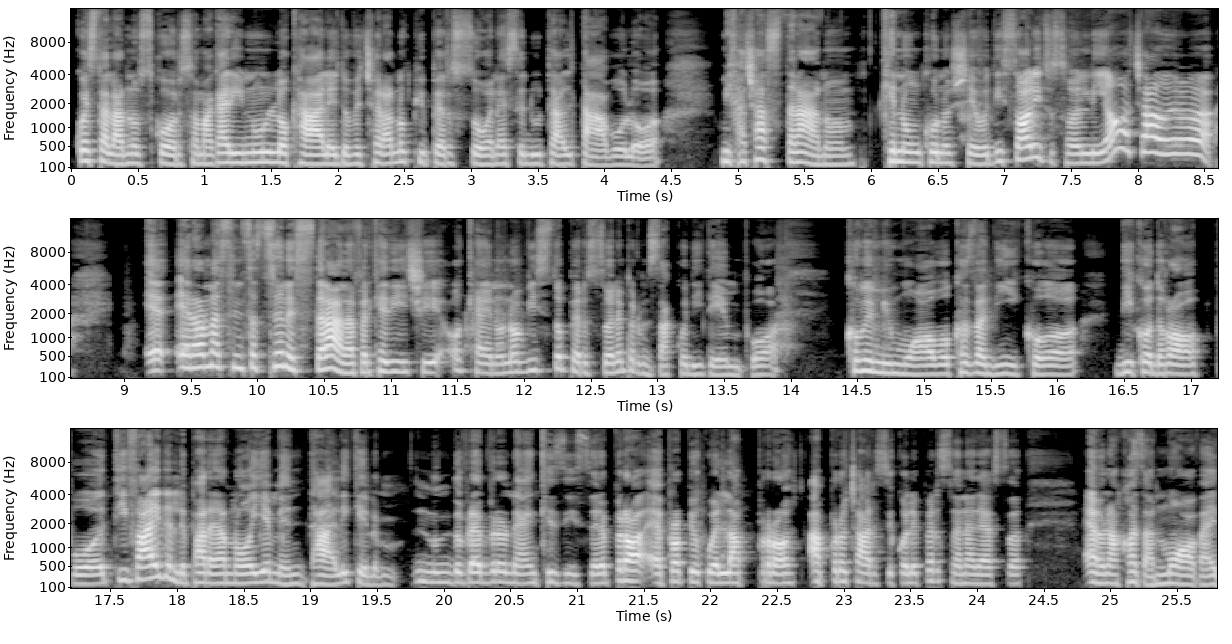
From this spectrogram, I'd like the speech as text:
questo è l'anno scorso, magari in un locale dove c'erano più persone sedute al tavolo, mi faceva strano, che non conoscevo. Di solito sono lì: "Oh ciao" e era una sensazione strana perché dici: "Okay, non ho visto persone per un sacco di tempo. Come mi muovo? Cosa dico? Dico troppo?" Ti fai delle paranoie mentali che non dovrebbero neanche esistere, però è proprio quell'appro approcciarsi con le persone adesso è una cosa nuova, è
